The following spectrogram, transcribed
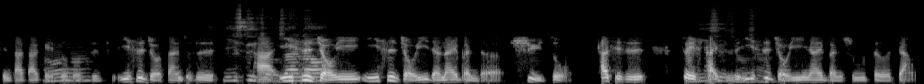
请大家可以多多支持。一四九三就是他一四九一一四九一的那一本的续作，他其实最开始是一四九一那一本书得奖，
